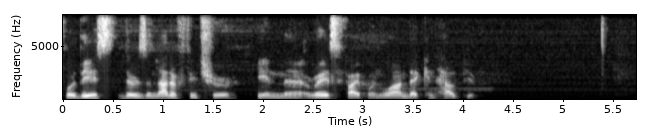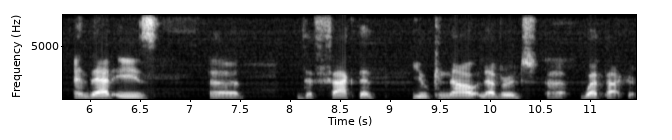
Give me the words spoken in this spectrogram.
for this, there's another feature in uh, Rails 5.1 that can help you and that is uh, the fact that you can now leverage uh, Webpacker.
